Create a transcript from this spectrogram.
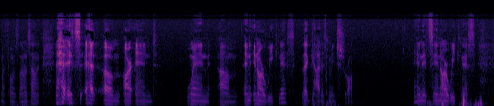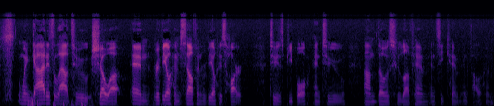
my phone is not on silent. it's at um, our end when, um, and in our weakness, that God is made strong. And it's in our weakness when God is allowed to show up and reveal himself and reveal his heart to his people and to um, those who love him and seek him and follow him.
